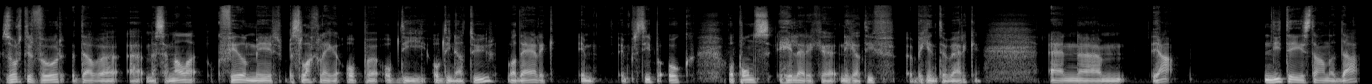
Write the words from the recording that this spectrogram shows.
zorgt ervoor dat we uh, met z'n allen ook veel meer beslag leggen op, op, die, op die natuur. Wat eigenlijk in, in principe ook op ons heel erg negatief begint te werken. En um, ja, niet tegenstaande dat,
